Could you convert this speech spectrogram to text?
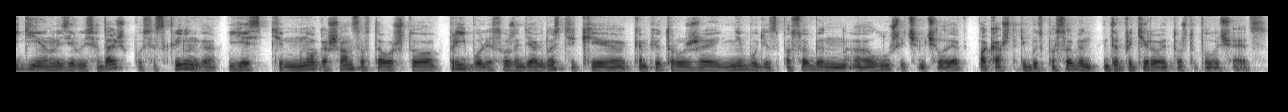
иди анализируйся дальше после скрининга есть много шансов того, что при более сложной диагностике компьютер уже не будет способен э, лучше, чем человек, пока что не будет способен интерпретировать то, что получается.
